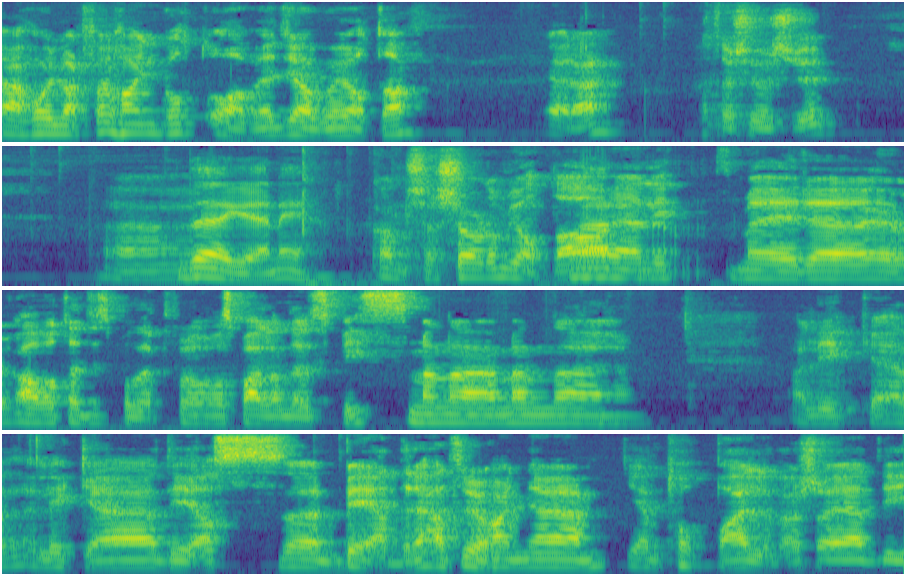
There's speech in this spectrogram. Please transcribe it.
Jeg holder i hvert fall han godt over Diago Yota. Gjør jeg. 7-7. Uh, det er jeg enig i. Kanskje sjøl om Yota er litt mer uh, av og til disponert for å spille en del spiss, men, uh, men jeg liker, liker, Diaz bedre. Jeg tror han i en topp av 11 så er de,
